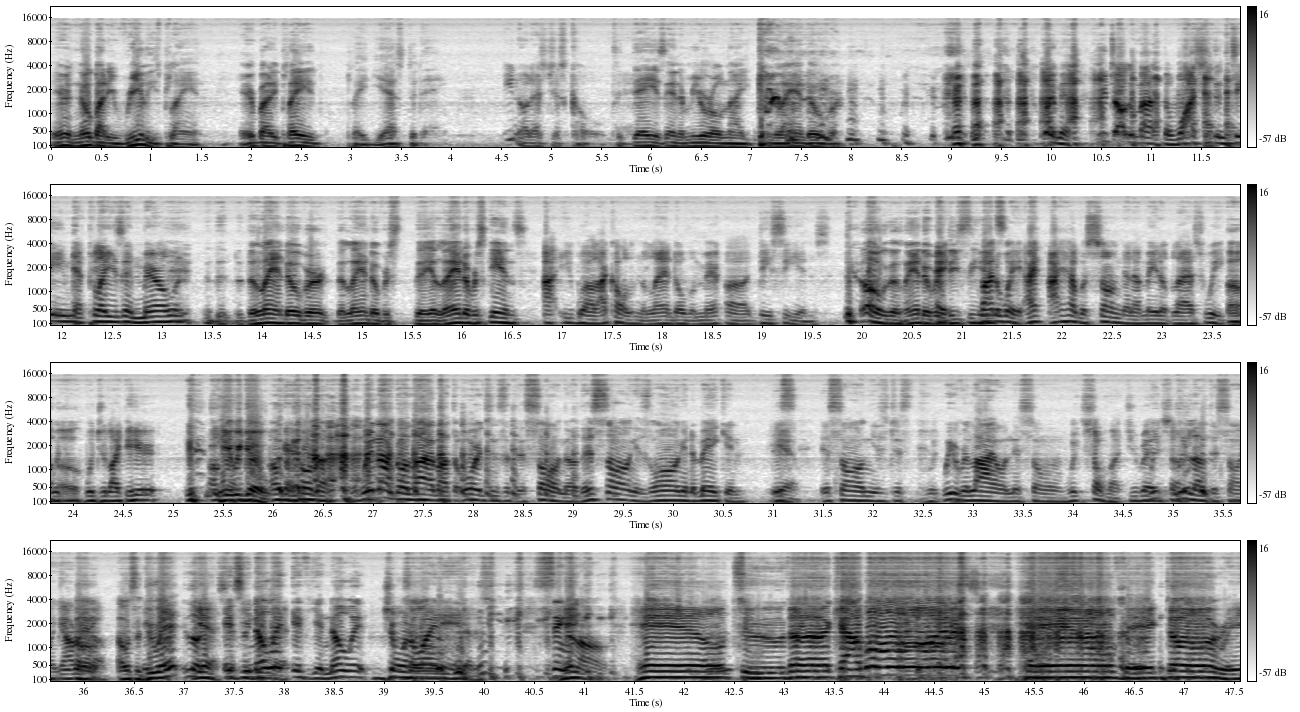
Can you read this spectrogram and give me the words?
There's nobody really's playing. Everybody played played yesterday. You know that's just cold. man. Today is intramural night in Landover. Wait a minute. You're talking about the Washington team that plays in Maryland? the, the, the Landover, the Landover, the Landover Skins. I, well, I call them the Landover uh, DCians. Oh, the Landover Hey, DC. by the way, I, I have a song that I made up last week. Would, Uh-oh. would you like to hear it? Here we go. Okay, hold on. We're not gonna lie about the origins of this song though. This song is long in the making. This, Yeah. This song is just we rely on this song. With so much. You We, ready? son? we love this song. Y'all Oh, ready? Oh, it's a duet. Look, Yes, if you know duet. it, if you know it, Join join, in. Sing along. Hail to the Cowboys! Hail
